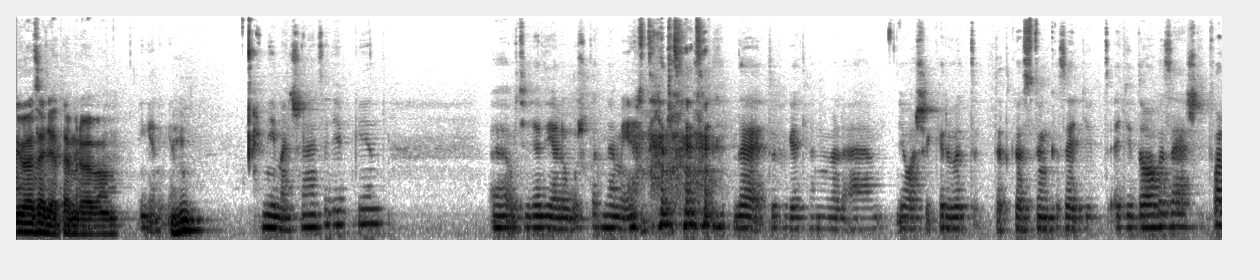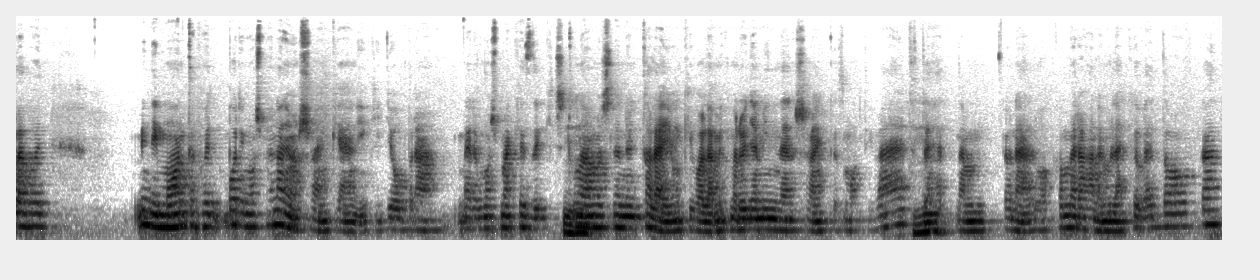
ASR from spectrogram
Ő az egyetemről van. Igen, igen. Uh-huh. Német srác egyébként, úgyhogy a dialógusokat nem értett, de ettől függetlenül jól sikerült, tehát köztünk az együtt, együtt dolgozás. Valahogy mindig mondta, hogy Bori, most már nagyon svenkelnék így jobbra, mert most már kezd egy kicsit mm. unalmas lenni, hogy találjunk ki valamit, mert ugye minden svenk az motivált, mm. tehát nem önálló a kamera, hanem lekövet dolgokat.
